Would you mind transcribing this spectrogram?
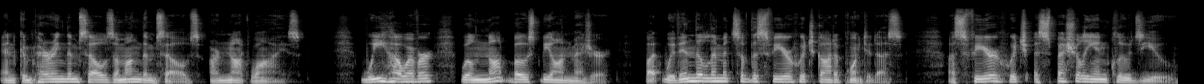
and comparing themselves among themselves, are not wise. We, however, will not boast beyond measure, but within the limits of the sphere which God appointed us, a sphere which especially includes you.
